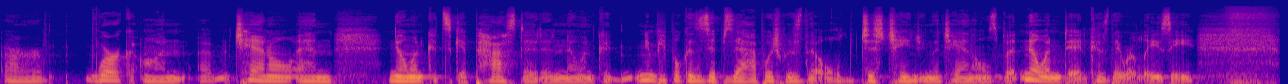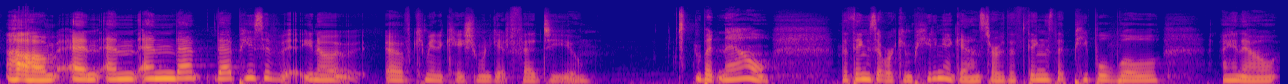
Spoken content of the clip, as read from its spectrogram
our work on a channel and no one could skip past it and no one could you know, people could zip zap which was the old just changing the channels but no one did because they were lazy. Um, and and and that that piece of you know of communication would get fed to you. But now the things that we're competing against are the things that people will you know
